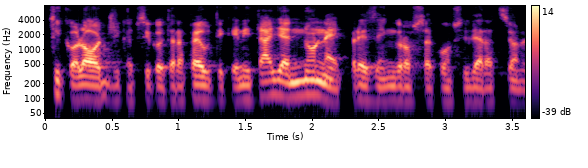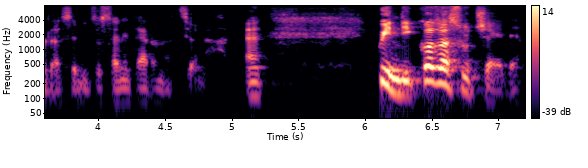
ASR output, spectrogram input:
psicologica e psicoterapeutica in Italia non è presa in grossa considerazione dal Servizio Sanitario Nazionale. Eh. Quindi cosa succede?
